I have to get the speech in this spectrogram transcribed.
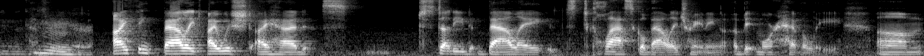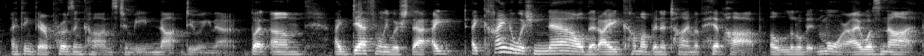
in, in the country? Hmm. I think ballet. I wished I had. St- studied ballet, classical ballet training a bit more heavily. Um, I think there are pros and cons to me not doing that, but um, I definitely wish that. I I kind of wish now that I come up in a time of hip hop a little bit more. I was not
